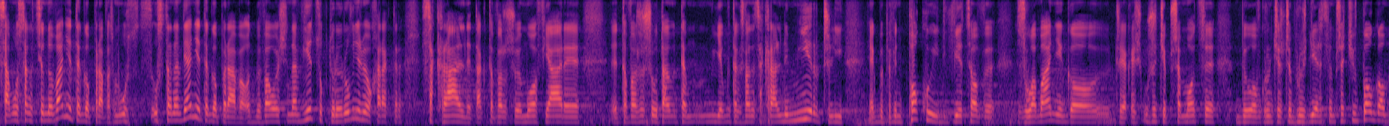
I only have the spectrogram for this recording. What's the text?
samo sankcjonowanie tego prawa, ustanawianie tego prawa odbywało się na wiecu, który również miał charakter sakralny, tak? Towarzyszyły mu ofiary, y, towarzyszył tam, jemu tak zwany sakralny mir, czyli jakby pewien pokój wiecowy, złamanie go, czy jakieś użycie przemocy było w gruncie rzeczy bluźnierstwem przeciw Bogom.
